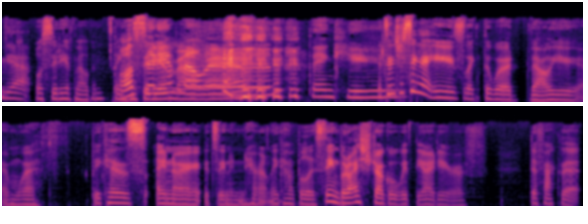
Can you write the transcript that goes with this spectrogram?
Yeah. or City of Melbourne. Thank or you, City of Melbourne. Thank you. It's interesting that you use like the word value and worth because I know it's an inherently capitalist thing, but I struggle with the idea of the fact that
